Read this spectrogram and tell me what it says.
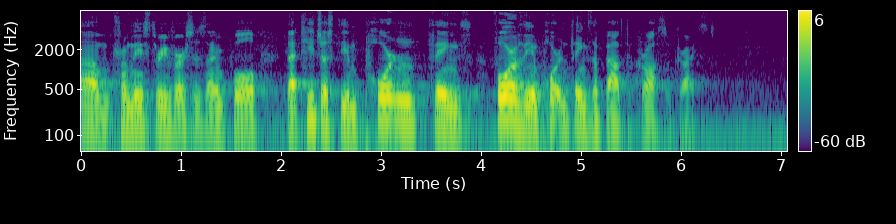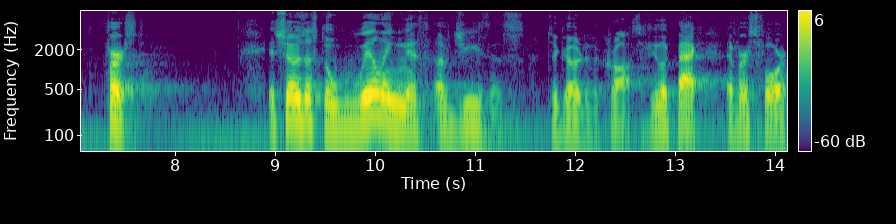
um, from these three verses that I pull that teach us the important things, four of the important things about the cross of Christ. First, it shows us the willingness of Jesus to go to the cross. If you look back at verse 4,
